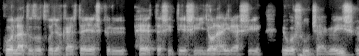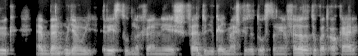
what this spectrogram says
korlátozott vagy akár teljes körű helyettesítési, így aláírási jogosultsága is, ők ebben ugyanúgy részt tudnak venni, és fel tudjuk egymás között osztani a feladatokat, akár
